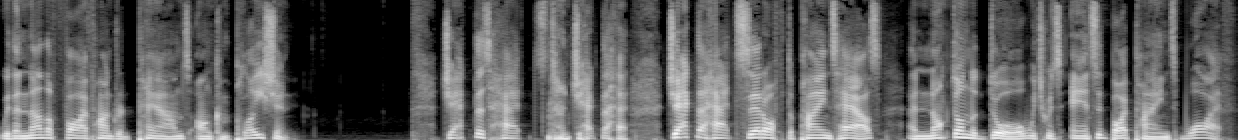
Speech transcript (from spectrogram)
with another £500 on completion. Jack the Hat, Jack the Hat, Jack the Hat set off to Payne's house and knocked on the door, which was answered by Payne's wife.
